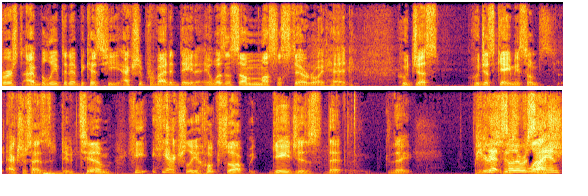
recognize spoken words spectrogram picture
First, I believed in it because he actually provided data. It wasn't some muscle steroid head who just who just gave me some exercises to do. Tim, he he actually hooks up gauges that that pierce Yeah, his so there was flesh. science,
